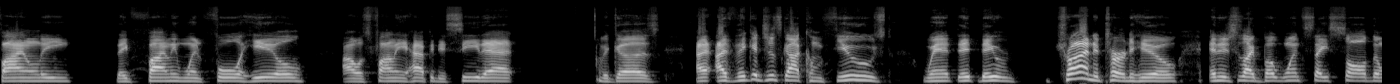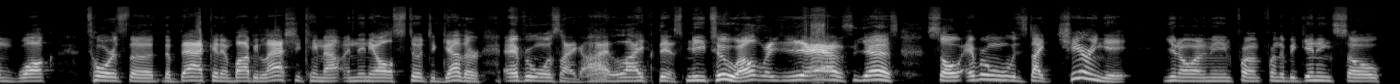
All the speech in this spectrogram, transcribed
finally they finally went full heel. I was finally happy to see that because I, I think it just got confused when they, they were trying to turn the heel, and it's like, but once they saw them walk towards the the back end and Bobby Lashley came out and then they all stood together. Everyone was like, I like this. Me too. I was like, yes, yes. So everyone was like cheering it, you know what I mean, from from the beginning. So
